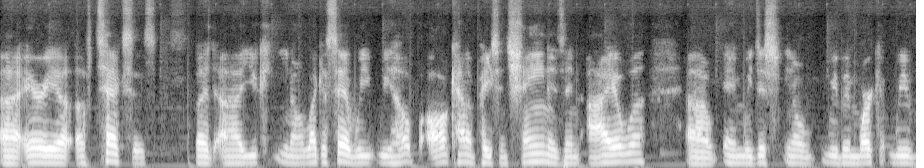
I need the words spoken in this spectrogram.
uh, area of Texas. But uh, you you know, like I said, we we help all kind of patients. Shane is in Iowa, uh, and we just you know we've been working we've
